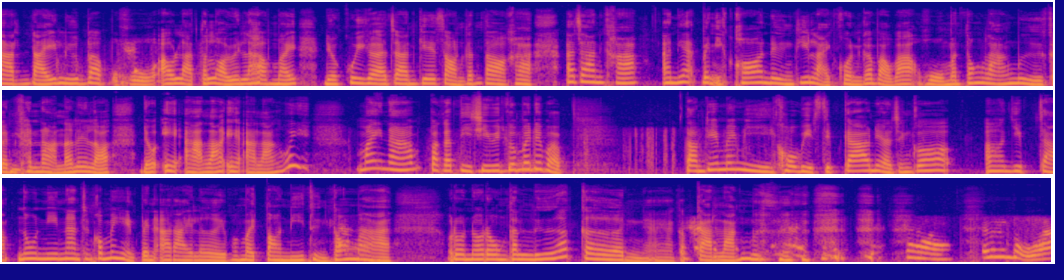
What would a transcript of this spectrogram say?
นาดไหนหรือแบบโอ้โหเอาหลัดตลอดเวลาไหมเดี๋ยวคุยกับอาจารย์เกสอนกันต่อค่ะ อาจารย์คะอันเนี้ยเป็นอีกข้อหนึ่งที่หลายคนก็แบบว่าโอ้โหมันต้องล้างมือกันขนาดนั้นเลยเหรอเดี๋ยวเออาล้างเออาล้างเฮ้ยไม่นะปกติชีวิตก็ไม่ได้แบบ ตอนที่ไม่มีโควิด -19 เนี่ยฉันก็ หยิบจับนู่นนี่นั่นฉันก็ไม่เห็นเป็นอะไรเลยทำไมตอนนี้ถึงต้องมารณรงค์กันเหลือเกินอ่ากับการล้างมือค่ะก็เลยบอกว่า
